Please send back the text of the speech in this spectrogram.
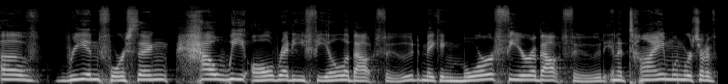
Of reinforcing how we already feel about food, making more fear about food in a time when we're sort of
